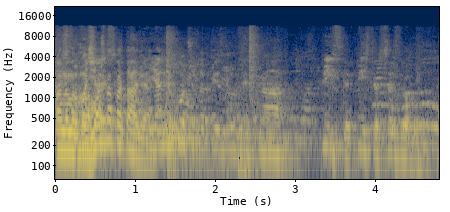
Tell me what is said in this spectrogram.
Пане Микола, можна питання? Я не хочу запізнитись на після, після все зробимо.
